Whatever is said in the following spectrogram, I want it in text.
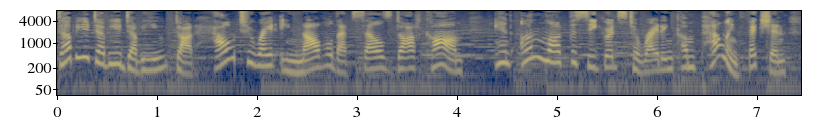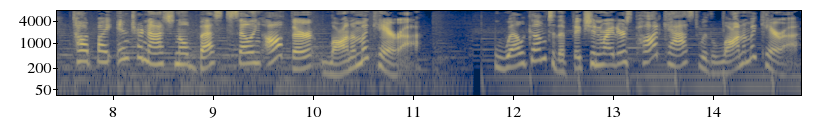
www.howtowriteanovelthatsells.com and unlock the secrets to writing compelling fiction taught by international best-selling author Lana McAra. Welcome to the Fiction Writers Podcast with Lana McAra,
